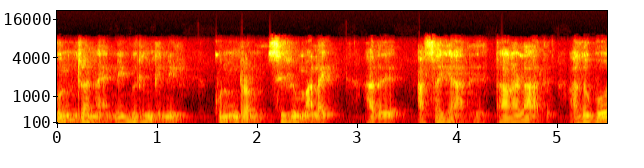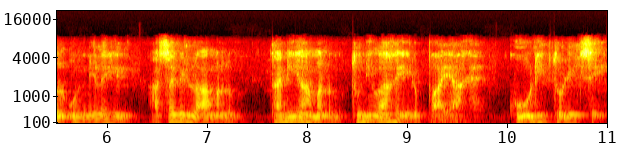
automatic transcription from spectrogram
குன்றன நிமிர்ந்து நில். குன்றம் சிறு மலை அது அசையாது தாழாது. அதுபோல் உன் நிலையில் அசவில்லாமலும் தனியாமலும் துணிவாக இருப்பாயாக. கூடி தொழில் செய்.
